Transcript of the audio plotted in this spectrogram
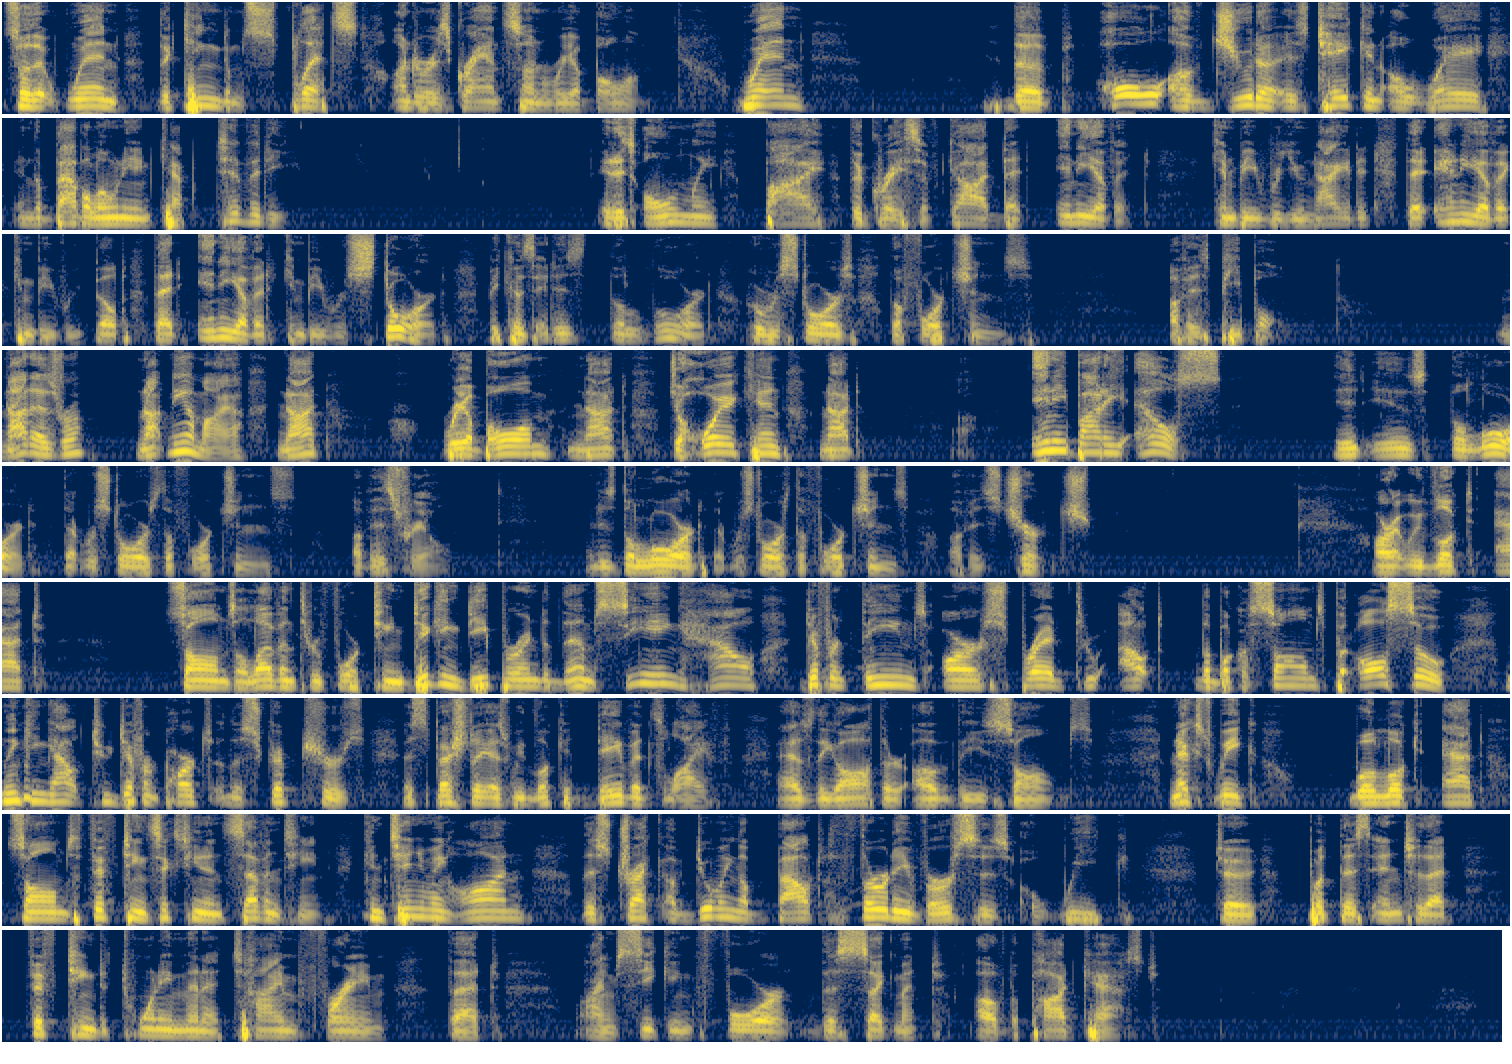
So that when the kingdom splits under his grandson Rehoboam, when the whole of Judah is taken away in the Babylonian captivity, it is only by the grace of God that any of it can be reunited, that any of it can be rebuilt, that any of it can be restored, because it is the Lord who restores the fortunes of his people. Not Ezra, not Nehemiah, not Rehoboam, not Jehoiakim, not uh, anybody else. It is the Lord that restores the fortunes of Israel. It is the Lord that restores the fortunes of his church. All right, we've looked at Psalms 11 through 14, digging deeper into them, seeing how different themes are spread throughout the book of Psalms, but also linking out to different parts of the scriptures, especially as we look at David's life as the author of these Psalms. Next week, we'll look at Psalms 15, 16, and 17, continuing on this trek of doing about 30 verses a week to put this into that 15 to 20 minute time frame that I'm seeking for this segment of the podcast.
